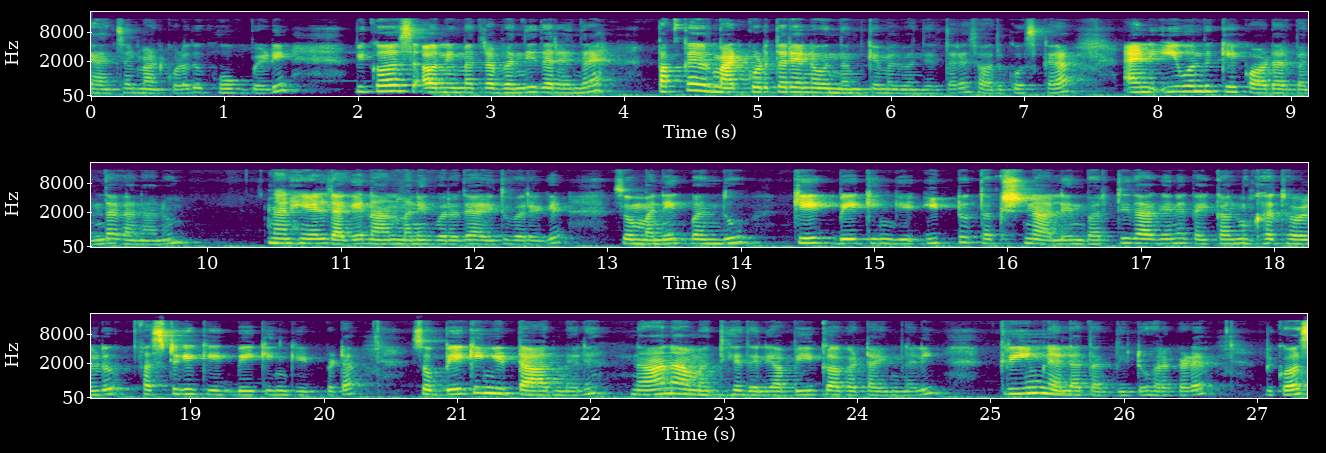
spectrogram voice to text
ಕ್ಯಾನ್ಸಲ್ ಮಾಡ್ಕೊಳ್ಳೋದಕ್ಕೆ ಹೋಗಬೇಡಿ. ಬಿಕಾಸ್ ಅವ್ರು ನಿಮ್ಮ ಹತ್ರ ಬಂದಿದ್ದಾರೆ ಅಂದರೆ ಪಕ್ಕ ಇವ್ರು ಮಾಡಿಕೊಡ್ತಾರೆ ಅನ್ನೋ ಒಂದು ನಂಬಿಕೆ ಮೇಲೆ ಬಂದಿರ್ತಾರೆ. ಸೊ ಅದಕ್ಕೋಸ್ಕರ. ಆ್ಯಂಡ್ ಈ ಒಂದು ಕೇಕ್ ಆರ್ಡರ್ ಬಂದಾಗ ನಾನು ನಾನು ಹೇಳಿದಾಗೆ ನಾನು ಮನೆಗೆ ಬರೋದೆ ಐದುವರೆಗೆ. ಸೊ ಮನೆಗೆ ಬಂದು ಕೇಕ್ ಬೇಕಿಂಗ್ ಇಟ್ಟು ತಕ್ಷಣ ಅಲ್ಲಿಂದ ಬರ್ತಿದ್ದಾಗೇ ಕೈಕಾಲು ಮುಖ ತೊಳೆದು ಫಸ್ಟಿಗೆ ಕೇಕ್ ಬೇಕಿಂಗ್ ಇಟ್ಬಿಟ್ಟೆ. ಸೊ ಬೇಕಿಂಗ್ ಇಟ್ಟಾದಮೇಲೆ ನಾನು ಆ ಮಧ್ಯದಲ್ಲಿ ಆ ಬೇಕಾಗೋ ಟೈಮ್ನಲ್ಲಿ ಕ್ರೀಮ್ನೆಲ್ಲ ತೆಗೆದಿಟ್ಟು ಹೊರಗಡೆ ಬಿಕಾಸ್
